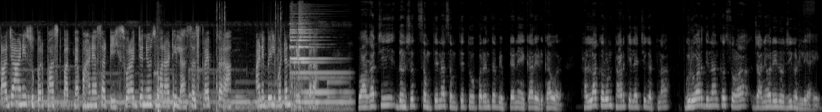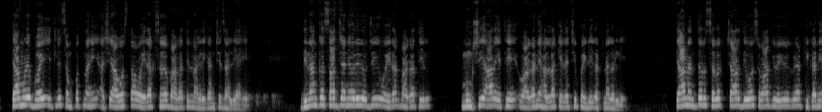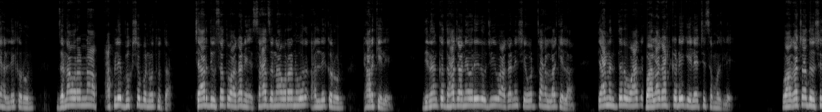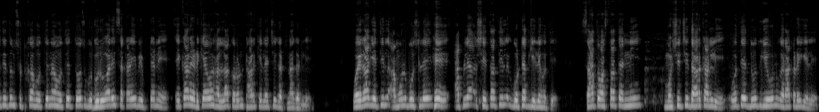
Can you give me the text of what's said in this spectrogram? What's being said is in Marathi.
ताज्या आणि सुपरफास्ट बातम्या पाहण्यासाठी स्वराज्य न्यूज मराठीला सबस्क्राईब करा आणि बेल बटन प्रेस करा. वाघाची दहशत संपते ना संपते तोपर्यंत बिबट्याने एका रेडकावर हल्ला करून ठार केल्याची घटना गुरुवार दिनांक सोळा जानेवारी रोजी घडली आहे. त्यामुळे भय इथले संपत नाही अशी अवस्था वैरागसह भागातील नागरिकांची झाली आहे. दिनांक सात जानेवारी रोजी वैराग भागातील मुंगशी आर येथे वाघाने हल्ला केल्याची पहिली घटना घडली. त्यानंतर सलग चार दिवस वाघ वेगवेगळ्या ठिकाणी हल्ले करून जनावरांना आप- आपले भक्ष्य बनवत होता. चार दिवसात वाघाने सहा जनावरांवर हल्ले करून ठार केले. दिनांक दहा जानेवारी रोजी वाघाने शेवटचा हल्ला केला. त्यानंतर वाघ बालाघाटकडे गेल्याचे समजले. वाघाच्या दहशतीतून सुटका होते न होते तोच गुरुवारी सकाळी बिबट्याने एका रेडक्यावर हल्ला करून ठार केल्याची घटना घडली. वैराग येथील अमोल भोसले हे आपल्या शेतातील गोठ्यात गेले होते. सात वाजता त्यांनी म्हशीची धार काढली व ते दूध घेऊन घराकडे गेले.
